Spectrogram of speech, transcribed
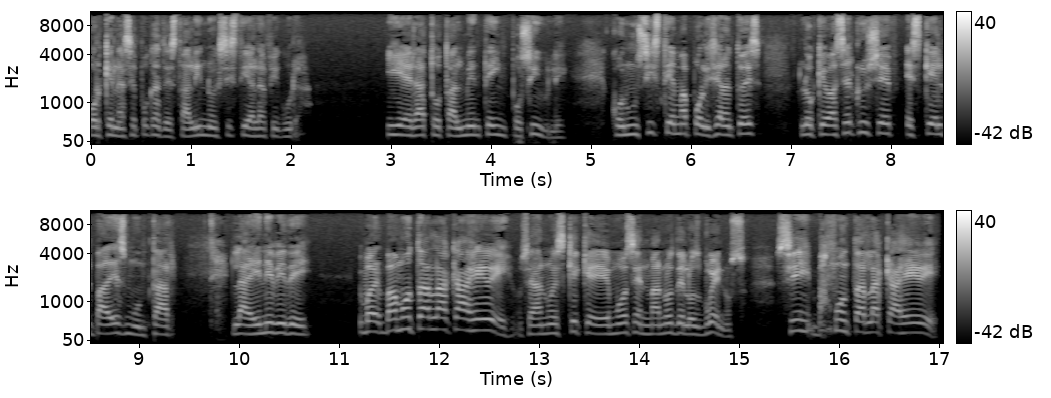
Porque en las épocas de Stalin no existía la figura. Y era totalmente imposible con un sistema policial. Entonces, lo que va a hacer Khrushchev es que él va a desmontar la NBD va a montar la KGB, o sea, no es que quedemos en manos de los buenos, sí, va a montar la KGB.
